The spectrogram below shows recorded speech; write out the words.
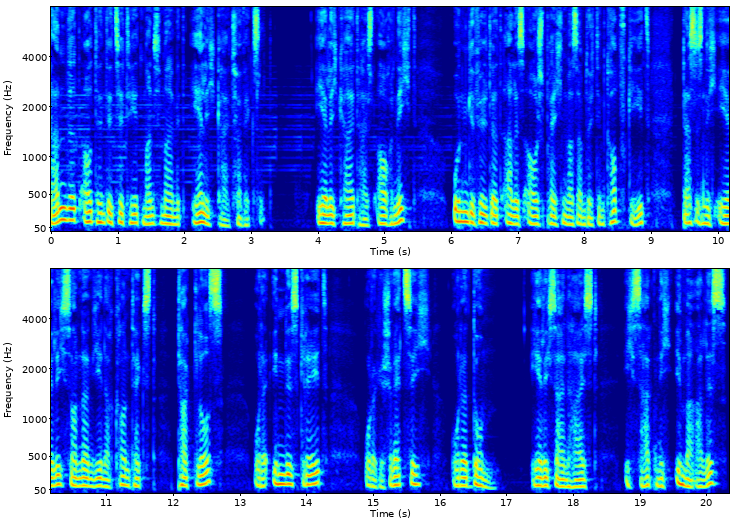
Dann wird Authentizität manchmal mit Ehrlichkeit verwechselt. Ehrlichkeit heißt auch nicht, ungefiltert alles aussprechen, was einem durch den Kopf geht, das ist nicht ehrlich, sondern je nach Kontext taktlos oder indiskret oder geschwätzig oder dumm. Ehrlich sein heißt, ich sag nicht immer alles,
